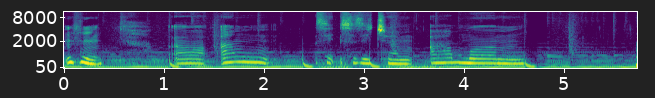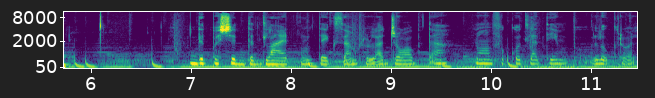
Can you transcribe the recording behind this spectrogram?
uh-huh, uh, am, să zicem, am um, depășit deadline de exemplu, la job, da? Nu am făcut la timp lucrul.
